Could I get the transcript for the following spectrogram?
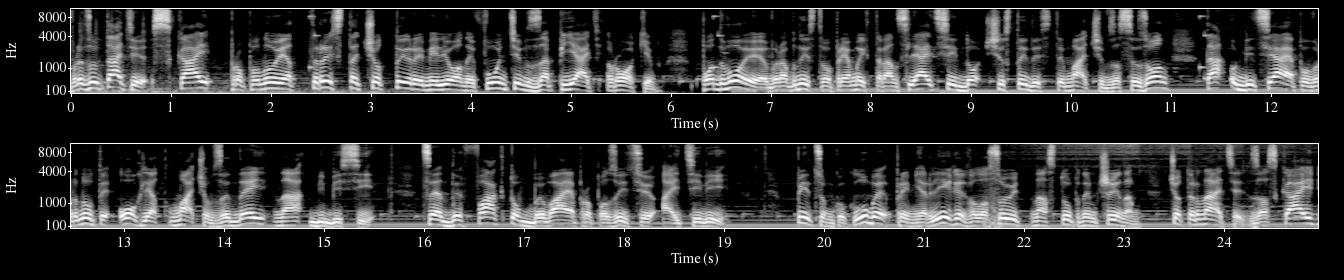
В результаті Sky пропонує 304 мільйони фунтів за 5 років, подвоює виробництво прямих трансляцій до 60 матчів за сезон та обіцяє повернути огляд of the Day на BBC. Це де-факто вбиває пропозицію ITV. В підсумку клуби прем'єр-ліги голосують наступним чином: 14 за Sky,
